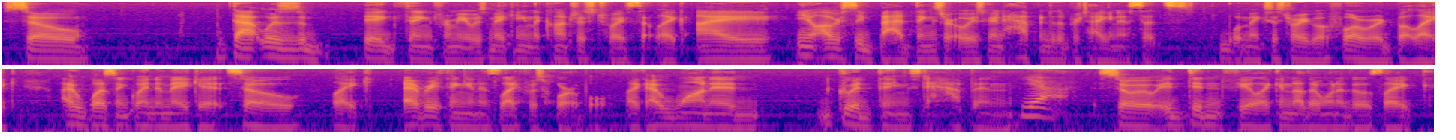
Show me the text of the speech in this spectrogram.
So that was a big thing for me was making the conscious choice that like I you know obviously bad things are always going to happen to the protagonist that's what makes a story go forward but like I wasn't going to make it so like everything in his life was horrible like I wanted good things to happen Yeah. so it didn't feel like another one of those like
